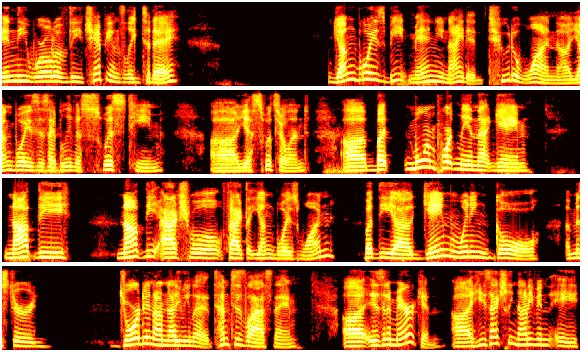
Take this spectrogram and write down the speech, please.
in the world of the Champions League today, Young Boys beat Man United two to one. Uh, Young Boys is, I believe, a Swiss team. Uh, yes, Switzerland. Uh, but more importantly in that game, not the not the actual fact that Young Boys won, but the uh, game-winning goal of Mr. Jordan. I'm not even going to attempt his last name. Uh, is an American. Uh, he's actually not even a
